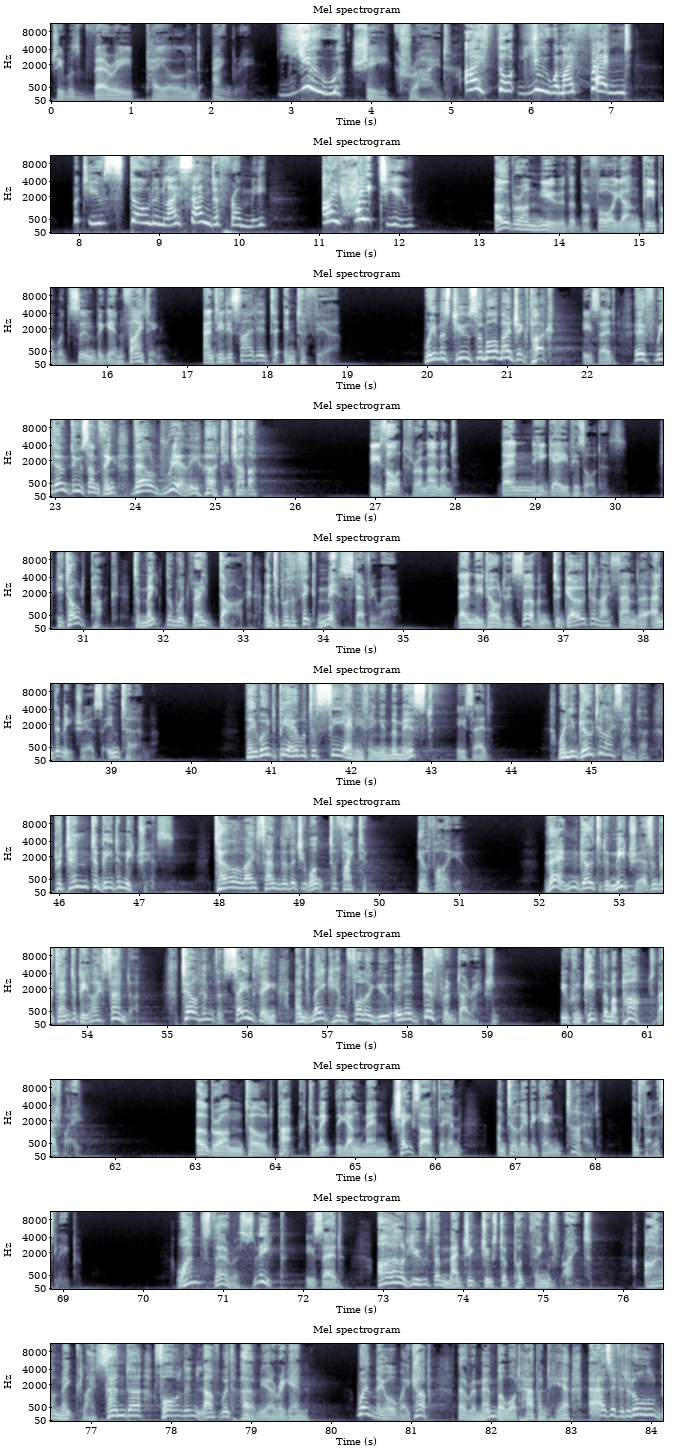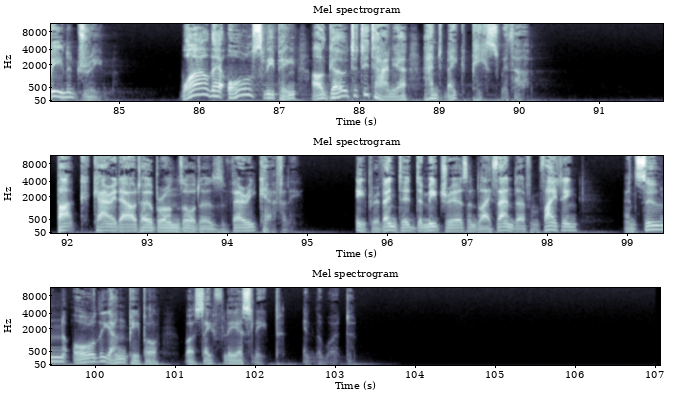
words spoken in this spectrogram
She was very pale and angry. You! She cried. I thought you were my friend, but you've stolen Lysander from me. I hate you! Oberon knew that the four young people would soon begin fighting, and he decided to interfere. We must use some more magic, Puck, he said. If we don't do something, they'll really hurt each other. He thought for a moment. Then he gave his orders. He told Puck to make the wood very dark and to put a thick mist everywhere. Then he told his servant to go to Lysander and Demetrius in turn. They won't be able to see anything in the mist, he said. When you go to Lysander, pretend to be Demetrius. Tell Lysander that you want to fight him. He'll follow you. Then go to Demetrius and pretend to be Lysander. Tell him the same thing and make him follow you in a different direction. You can keep them apart that way. Oberon told Puck to make the young men chase after him until they became tired and fell asleep. Once they're asleep, he said, I'll use the magic juice to put things right. I'll make Lysander fall in love with Hermia again. When they all wake up, they'll remember what happened here as if it had all been a dream. While they're all sleeping, I'll go to Titania and make peace with her. Puck carried out Oberon's orders very carefully. He prevented Demetrius and Lysander from fighting, and soon all the young people were safely asleep in the wood.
